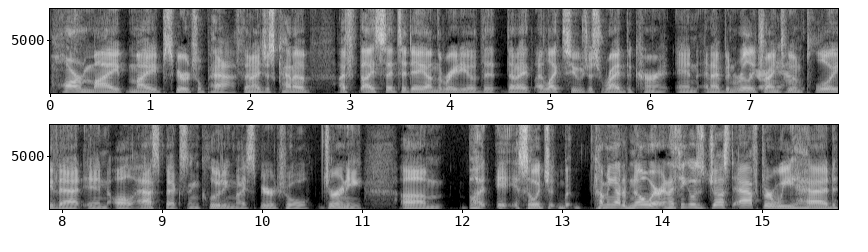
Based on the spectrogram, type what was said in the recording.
harm my my spiritual path. And i just kind of I, I said today on the radio that that I, I like to just ride the current. And and i've been really trying to employ that in all aspects including my spiritual journey. Um but it, so it but coming out of nowhere and i think it was just after we had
